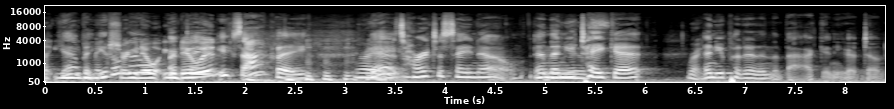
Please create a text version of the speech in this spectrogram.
But you yeah, need to but make don't sure you know what you're Okay, doing. Exactly. Right. Yeah, it's hard to say no. And then really you take it Right. and you put it in the back and you go, don't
